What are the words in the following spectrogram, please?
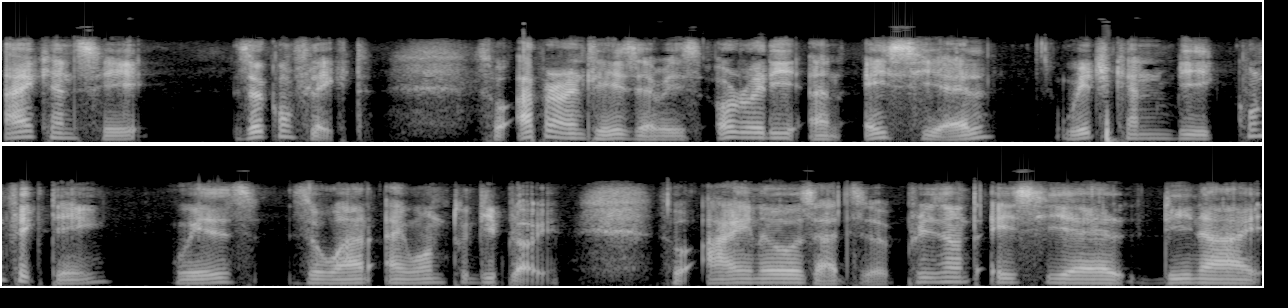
I can see the conflict. So apparently there is already an ACL which can be conflicting with the one I want to deploy. So I know that the present ACL deny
